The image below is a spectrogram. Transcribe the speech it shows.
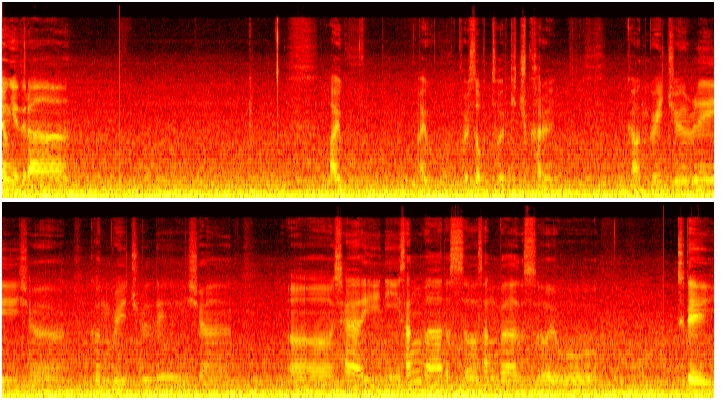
안녕 얘들아 아이고 아이고 벌써부터 이렇게 축하를 Congratulation Congratulation 어, 샤이니 상 받았어 상 받았어요 Today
